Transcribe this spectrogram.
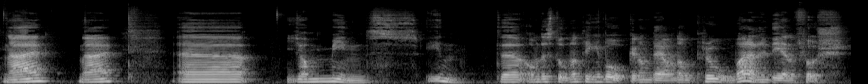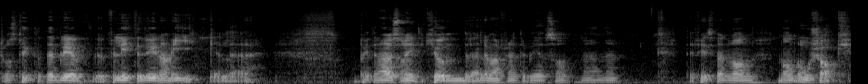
Nej, nej. Eh, jag minns inte om det stod någonting i boken om det. Om de provade den idén först och tyckte att det blev för lite dynamik. Eller Peter Harrison inte kunde eller varför det inte blev så. Men eh, det finns väl någon, någon orsak.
